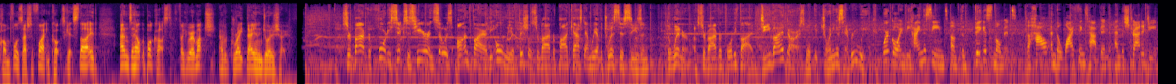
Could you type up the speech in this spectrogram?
forward slash the fighting cock to get started and to help the podcast. Thank you very much. Have a great day and enjoy the show. Survivor 46 is here, and so is On Fire, the only official Survivor podcast. And we have a twist this season. The winner of Survivor 45, Dee Valladares, will be joining us every week. We're going behind the scenes of the biggest moments, the how and the why things happen, and the strategy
